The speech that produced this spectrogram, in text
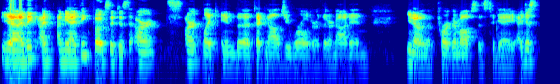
Yeah, I think I, I mean I think folks that just aren't aren't like in the technology world or that are not in you know the program offices today. I just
